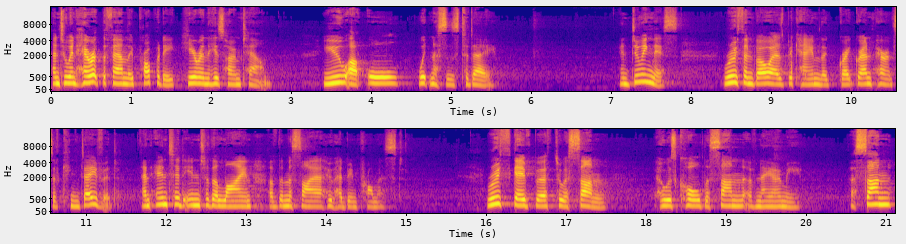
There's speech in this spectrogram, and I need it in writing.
and to inherit the family property here in his hometown. You are all witnesses today. In doing this, Ruth and Boaz became the great grandparents of King David and entered into the line of the Messiah who had been promised. Ruth gave birth to a son who was called the son of Naomi, a son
